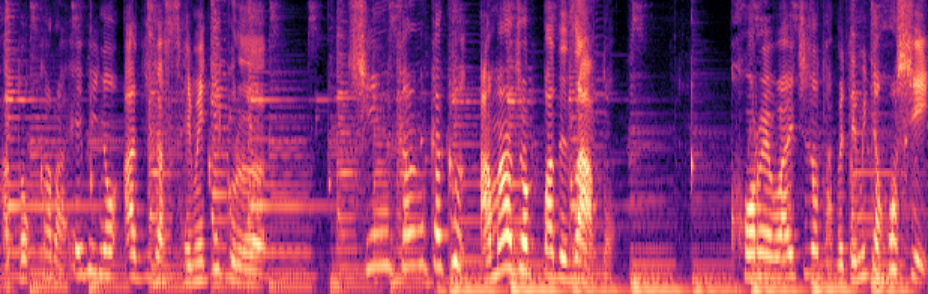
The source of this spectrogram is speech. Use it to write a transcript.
後からエビの味が攻めてくる。新感覚甘じょっぱデザート。これは一度食べてみてほしい。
